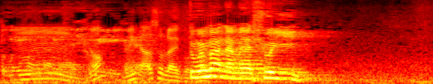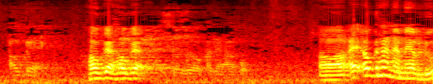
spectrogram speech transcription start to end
သူမိမနာမည်ရွှေနော်မင်းအဆုလိုက်ကိုသူမိမနာမည်ရွှေကြီးဟုတ်ကဲ့ ဟုတ်ကဲ့ဟုတ်ကဲ့စောစောခင်ဗျာကိုအော်အဲ့ဥက္ကဋ္ဌနာမည်ကဘယ်လူ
